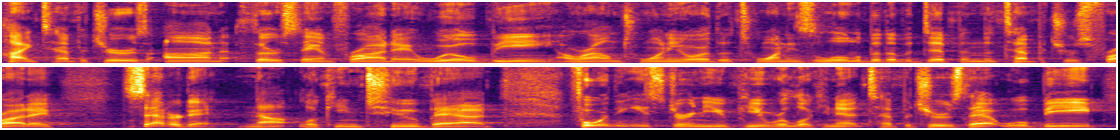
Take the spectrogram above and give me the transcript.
High temperatures on Thursday and Friday will be around 20 or the 20s, a little bit of a dip in the temperatures Friday. Saturday, not looking too bad. For the eastern UP, we're looking at temperatures that will be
